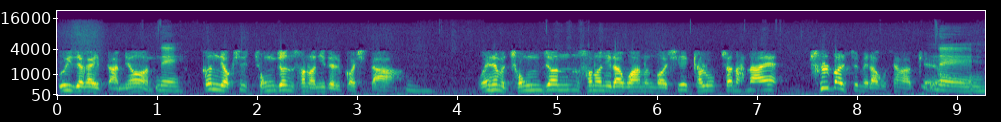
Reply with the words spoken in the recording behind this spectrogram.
의제가 있다면 네. 그건 역시 종전 선언이 될 것이다. 왜냐하면 종전 선언이라고 하는 것이 결국 전 하나의 출발점이라고 생각해요. 네.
